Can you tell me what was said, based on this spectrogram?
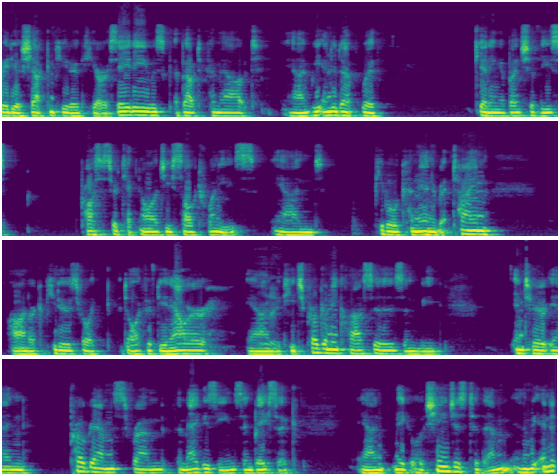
Radio Shack computer, the TRS-80, was about to come out. And we ended up with getting a bunch of these processor technology SOL 20s, And people would come in and rent time on our computers for like $1.50 an hour. And Really? we teach programming classes and we'd enter in programs from the magazines in BASIC and make little changes to them. And then we ended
